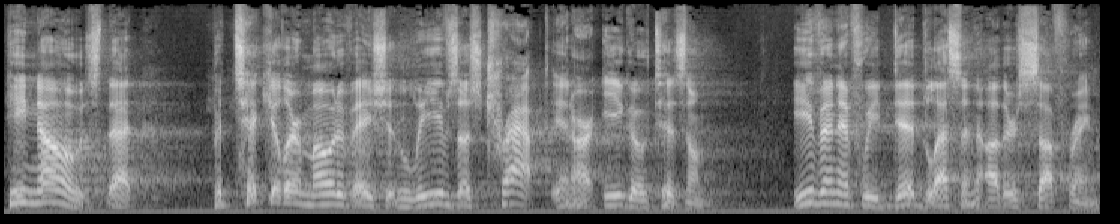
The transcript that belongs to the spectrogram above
He knows that particular motivation leaves us trapped in our egotism, even if we did lessen others' suffering.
